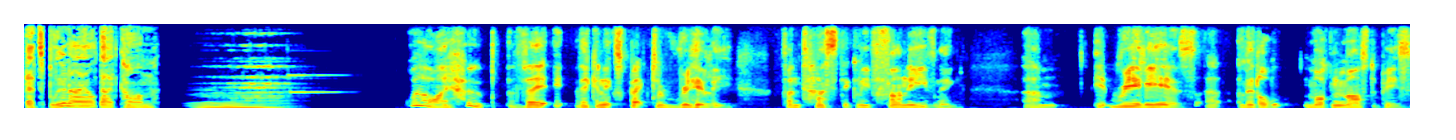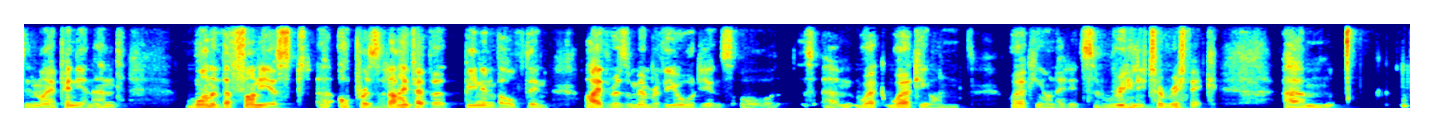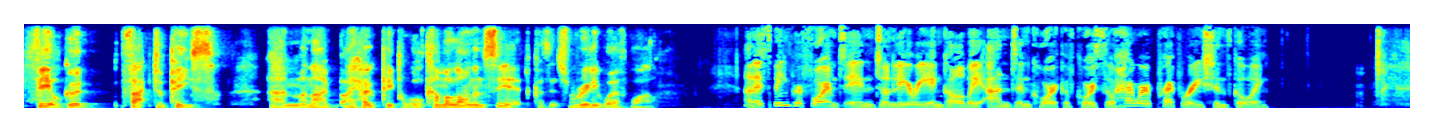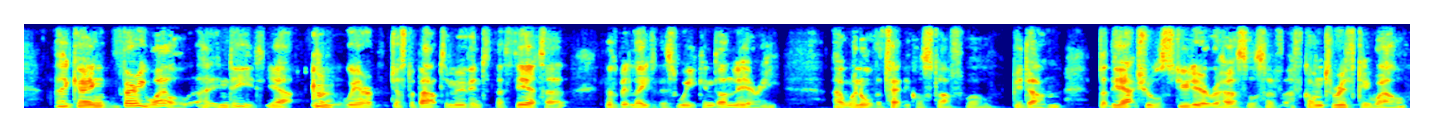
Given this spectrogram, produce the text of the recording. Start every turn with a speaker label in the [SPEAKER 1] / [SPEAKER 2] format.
[SPEAKER 1] That's BlueNile.com.
[SPEAKER 2] Well, I hope they they can expect a really fantastically fun evening. Um, it really is a, a little modern masterpiece, in my opinion, and one of the funniest uh, operas that I've ever been involved in, either as a member of the audience or um, work, working on working on it. It's a really terrific, um, feel good factor piece, um, and I, I hope people will come along and see it because it's really worthwhile.
[SPEAKER 3] And it's being performed in Laoghaire, in Galway, and in Cork, of course. So, how are preparations going?
[SPEAKER 2] They're going very well uh, indeed. Yeah, we're just about to move into the theatre a little bit later this week in Laoghaire, uh, when all the technical stuff will be done. But the actual studio rehearsals have, have gone terrifically well.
